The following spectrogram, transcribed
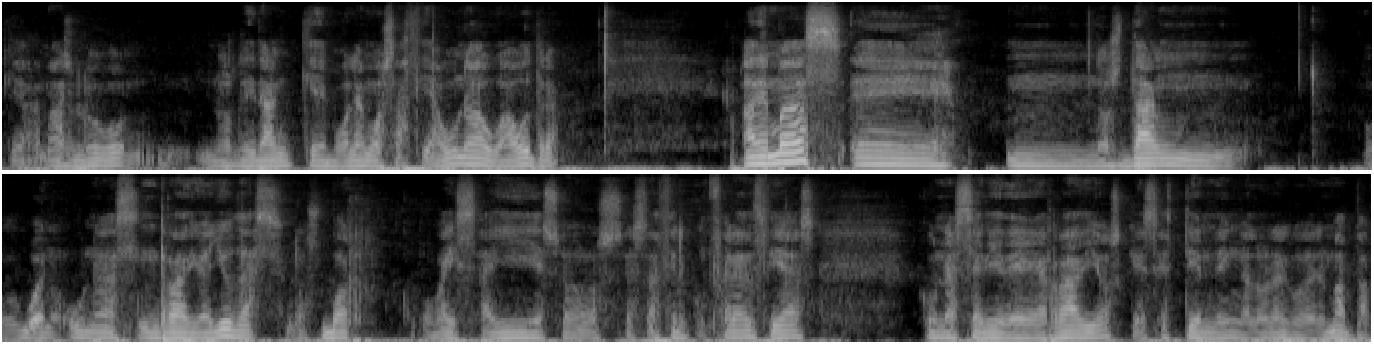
que además luego nos dirán que volemos hacia una u a otra. Además, eh, mm, nos dan bueno, unas radioayudas, los BOR, como veis ahí, esos, esas circunferencias, con una serie de radios que se extienden a lo largo del mapa.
